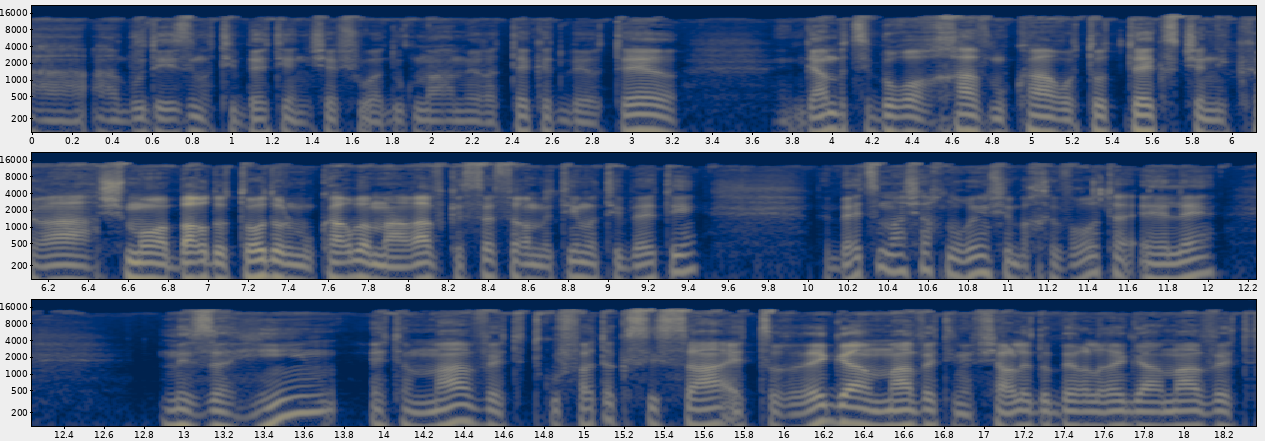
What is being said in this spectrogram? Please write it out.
הבודהיזם הטיבטי, אני חושב שהוא הדוגמה המרתקת ביותר. גם בציבור הרחב מוכר אותו טקסט שנקרא, שמו הברדו טודול, מוכר במערב כספר המתים הטיבטי. ובעצם מה שאנחנו רואים שבחברות האלה מזהים את המוות, תקופת הגסיסה, את רגע המוות, אם אפשר לדבר על רגע המוות,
